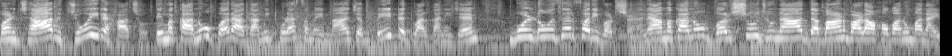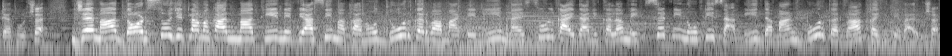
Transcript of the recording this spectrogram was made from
વણઝાર જોઈ રહ્યા છો. તે મકાનો ઉપર આગામી થોડા સમયમાં જ બેટ દ્વારકાની જેમ બુલડોઝર ફરી વળશે અને આ મકાનો વર્ષો જૂના દબાણવાળા હોવાનું મનાઈ રહ્યું છે. જેમાં દોઢસો જેટલા મકાનમાંથી નેવ્યાસી મકાનો દૂર કરવા માટેની મહેસૂલ કાયદાની કલમ એકસઠની નોટિસ આપી દબાણ દૂર કરવા કહી દેવાયું છે.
